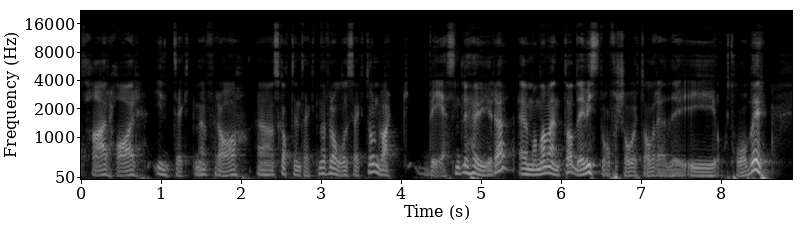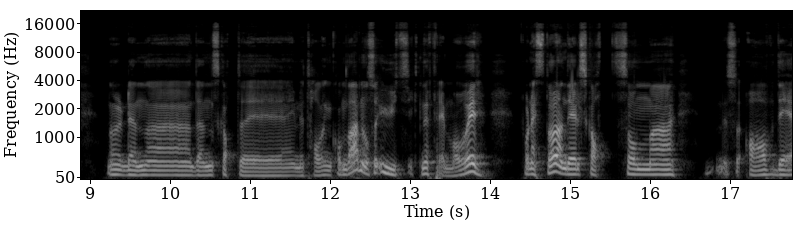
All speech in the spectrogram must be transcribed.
at her har inntektene fra, uh, skatteinntektene fra oljesektoren vært vesentlig høyere enn man har venta. Det visste man for så vidt allerede i oktober, når den, uh, den skatteinnbetalingen kom der. Men også utsiktene fremover for neste år. En del skatt som uh, av det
